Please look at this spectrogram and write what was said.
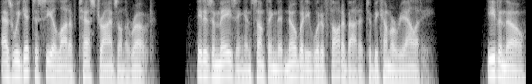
As we get to see a lot of test drives on the road. It is amazing and something that nobody would have thought about it to become a reality. Even though,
